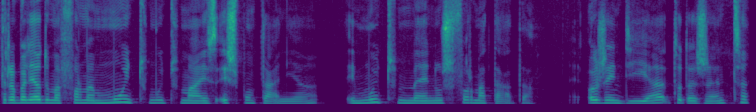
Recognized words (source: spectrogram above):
trabalhar de uma forma muito, muito mais espontânea e muito menos formatada. Hoje em dia, toda a gente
